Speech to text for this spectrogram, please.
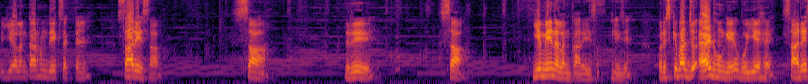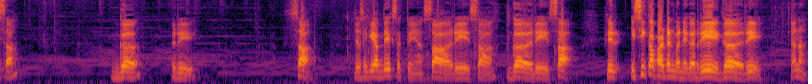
तो ये अलंकार हम देख सकते हैं। सा, रे, सा। सा, रे, सा। ये मेन अलंकार है लीजिए। और इसके बाद जो ऐड होंगे वो ये है सारे सा, ग, रे, सा। जैसा कि आप देख सकते हैं यहाँ, सा, रे, सा, ग, रे, सा। फिर इसी का पैटर्न बनेगा, रे, ग, रे, है ना?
